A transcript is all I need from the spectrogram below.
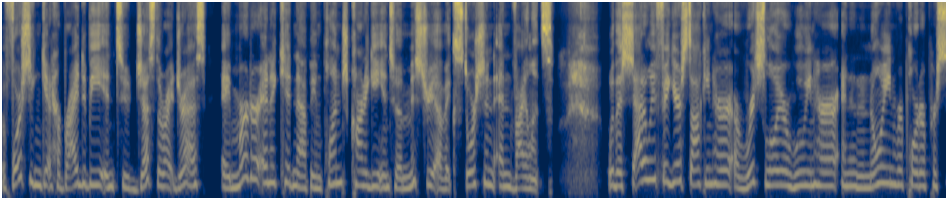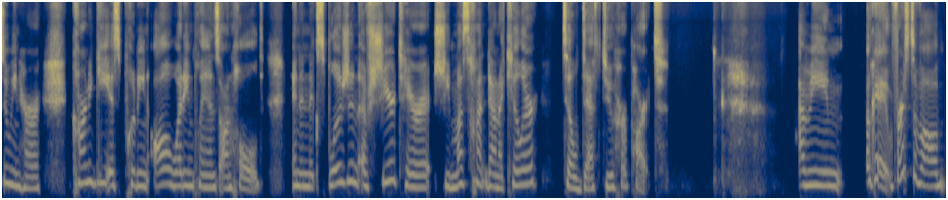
Before she can get her bride to be into just the right dress, A murder and a kidnapping plunge Carnegie into a mystery of extortion and violence. With a shadowy figure stalking her, a rich lawyer wooing her, and an annoying reporter pursuing her, Carnegie is putting all wedding plans on hold. In an explosion of sheer terror, she must hunt down a killer till death do her part. I mean, okay, first of all,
